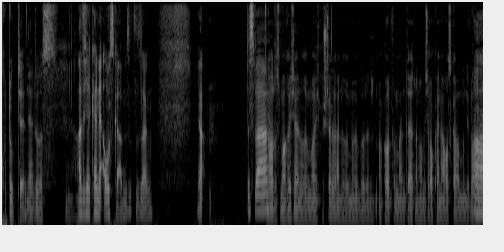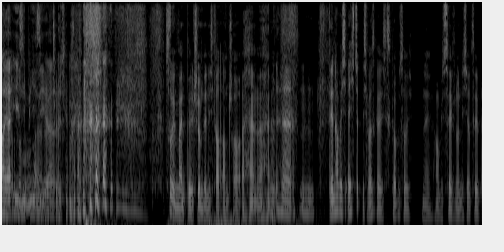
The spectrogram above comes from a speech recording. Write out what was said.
Produkte. Ja, du hast. Ja. Also ich hatte keine Ausgaben sozusagen. Ja. Das war. ja, das mache ich einfach immer. Ich bestelle einfach immer über den Account von meinem Dad, dann habe ich auch keine Ausgaben und die Ah, ja, also, easy hm, peasy, ja. Natürlich. so wie mein Bildschirm, den ich gerade anschaue. Den habe ich echt, ich weiß gar nicht, ich glaube, das habe ich, nee, habe ich safe noch nicht erzählt.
